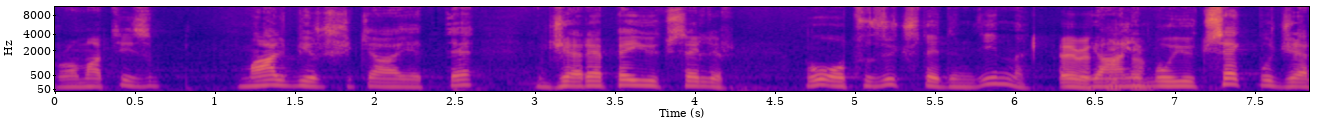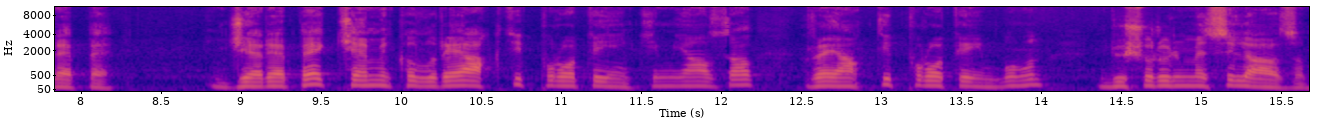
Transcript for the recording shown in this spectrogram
romatizmal bir şikayette CRP yükselir. Bu 33 dedin değil mi? Evet yani hocam. bu yüksek bu CRP. CRP chemical reaktif protein, kimyasal reaktif protein bunun düşürülmesi lazım.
